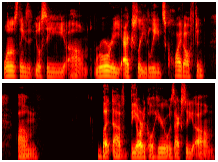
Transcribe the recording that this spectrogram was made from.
one of those things that you'll see. Um, Rory actually leads quite often, um, but the article here was actually um,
